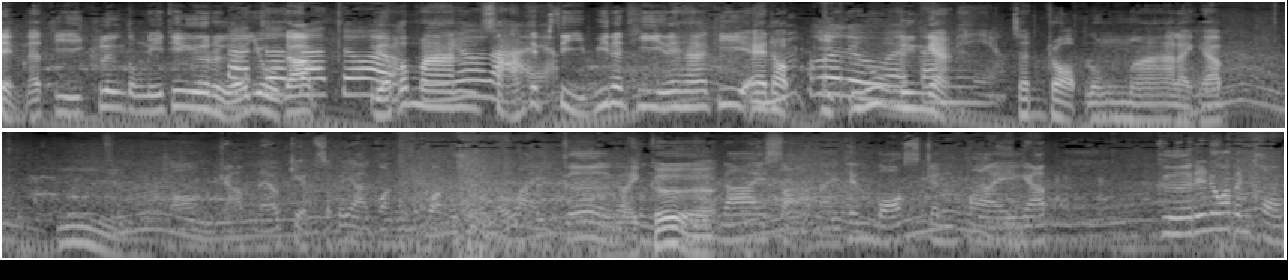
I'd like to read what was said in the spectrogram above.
7นาทีครึ่งตรงนี้ที่เหลืออยู่ครับ เหลือประมาณ 34 วินาทีนะฮะ ที่แอร์ดรอปอีกลูกนึงเนี่ย จะดรอปลงมาอะไรครับ อืม ต้องครับแล้วเก็บทรัพยากรกันก่อนโอ้โหแล้วไลเกอร์ครับไลเกอร์ตงนี้ฮะได้3ไอเทมบ็อกซ์กันไปครับ คือเรียกได้ว่าเป็นของ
